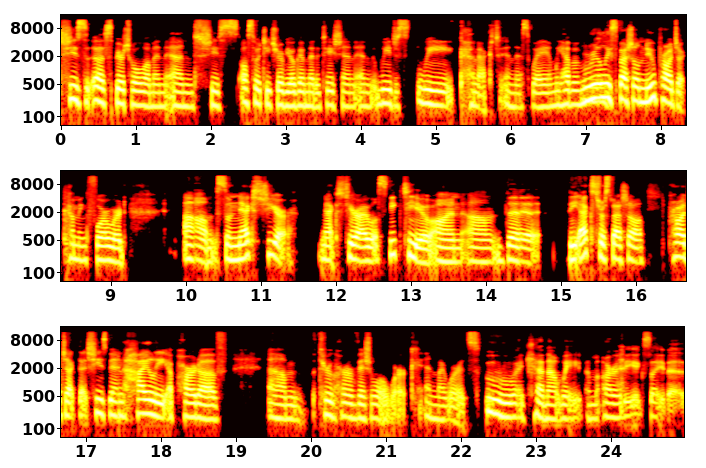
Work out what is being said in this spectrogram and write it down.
she's a spiritual woman and she's also a teacher of yoga and meditation. And we just, we connect in this way. And we have a really mm-hmm. special new project coming forward. Um, so next year, next year, I will speak to you on um, the, the extra special project that she's been highly a part of um, through her visual work and my words. Ooh, I cannot wait. I'm already excited.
